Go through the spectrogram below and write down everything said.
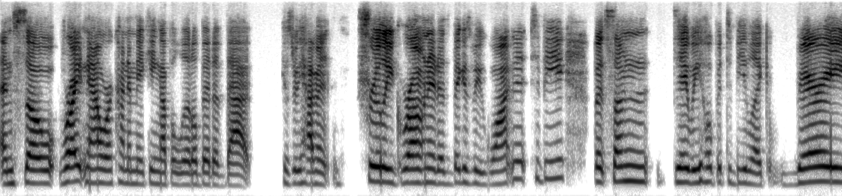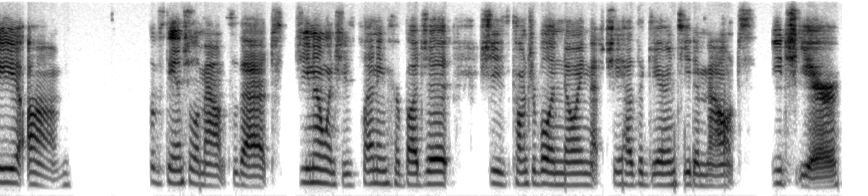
And so right now we're kind of making up a little bit of that because we haven't truly grown it as big as we want it to be, but someday we hope it to be like very um substantial amount so that Gina when she's planning her budget, she's comfortable in knowing that she has a guaranteed amount each year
